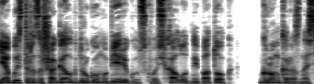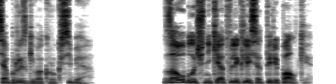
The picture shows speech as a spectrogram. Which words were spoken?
Я быстро зашагал к другому берегу сквозь холодный поток, громко разнося брызги вокруг себя. Заоблачники отвлеклись от перепалки.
